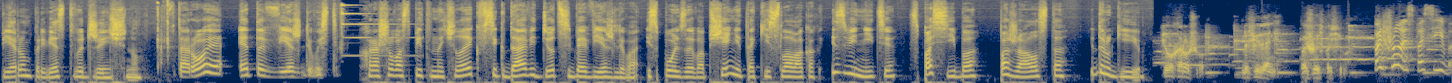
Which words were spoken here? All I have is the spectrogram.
первым приветствует женщину. Второе – это вежливость. Хорошо воспитанный человек всегда ведет себя вежливо, используя в общении такие слова, как «извините», «спасибо», «пожалуйста» и другие. Всего хорошего. До свидания. Большое спасибо. Большое спасибо.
